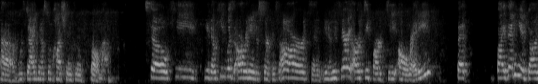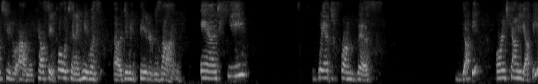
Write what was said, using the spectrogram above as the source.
uh, was diagnosed with Hodgkin's lymphoma. So he, you know, he was already into circus arts, and you know, he's very artsy fartsy already. But by then, he had gone to um, Cal State Fullerton, and he was uh, doing theater design. And he went from this yuppie, Orange County yuppie,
